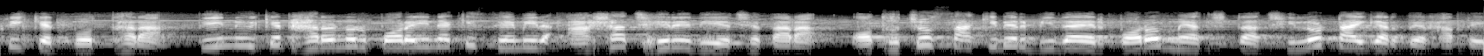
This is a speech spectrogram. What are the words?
ক্রিকেট বোদ্ধারা। তিন উইকেট হারানোর পরেই নাকি সেমির আশা ছেড়ে দিয়েছে তারা। অথচ সাকিবের বিদায়ের পরও ম্যাচটা ছিল টাইগারদের হাতে।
